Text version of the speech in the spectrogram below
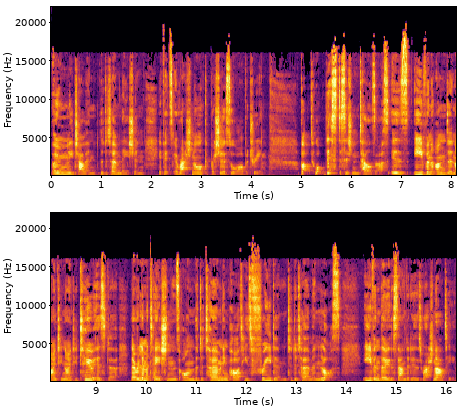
only challenge the determination if it's irrational, capricious, or arbitrary. But what this decision tells us is even under 1992 ISDA, there are limitations on the determining party's freedom to determine loss even though the standard is rationality.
